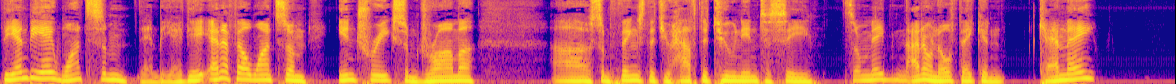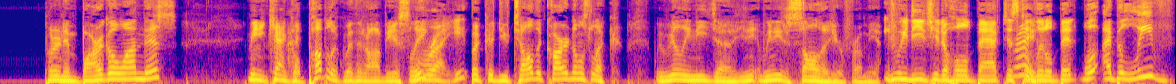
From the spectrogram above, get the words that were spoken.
the NBA wants some the NBA, the NFL wants some intrigue, some drama, uh, some things that you have to tune in to see. So maybe I don't know if they can. Can they put an embargo on this? I mean, you can't go public with it, obviously, Right. But could you tell the Cardinals, look, we really need you need- we need a solid here from you. we need you to hold back just Right. a little bit. Well, I believe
